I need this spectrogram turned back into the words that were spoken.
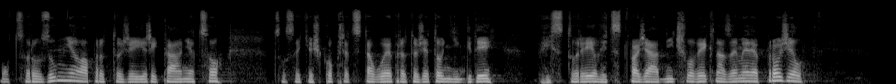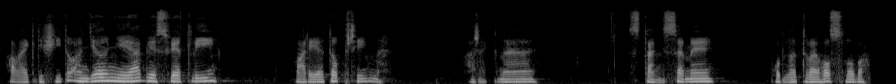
moc rozuměla, protože jí říká něco, co se těžko představuje, protože to nikdy v historii lidstva žádný člověk na zemi neprožil. Ale když jí to anděl nějak vysvětlí, Marie to přijme a řekne, staň se mi podle tvého slova.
